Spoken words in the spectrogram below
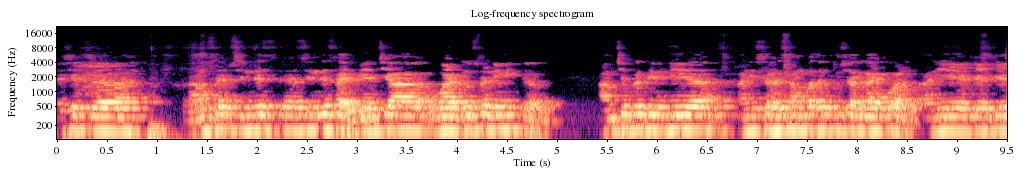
तसेच रामसाहेब शिंदे शिंदे साहेब यांच्या वाढदिवसानिमित्त आमचे प्रतिनिधी आणि सहसंपादक तुषार गायकवाड आणि त्यांचे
